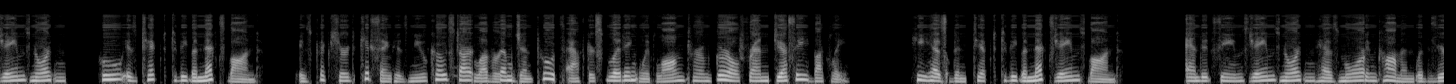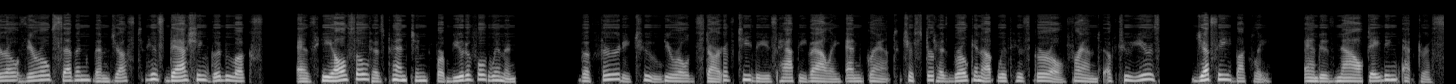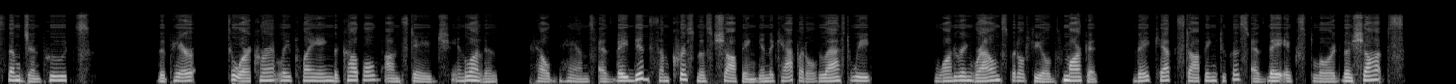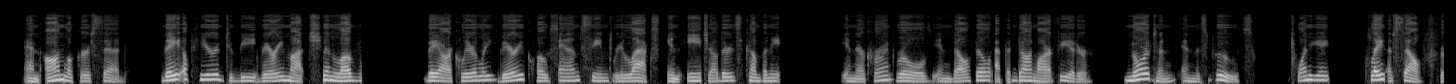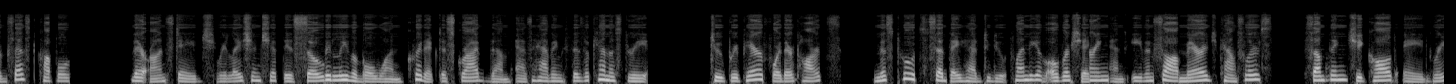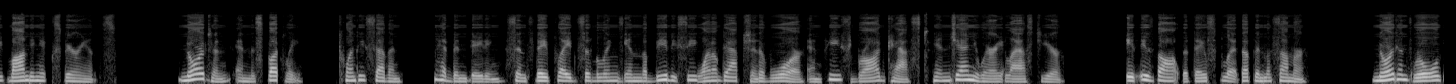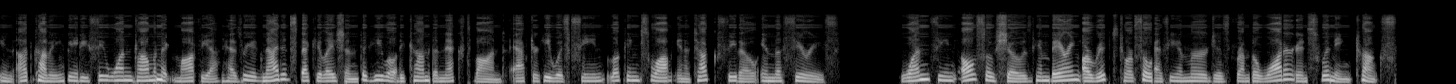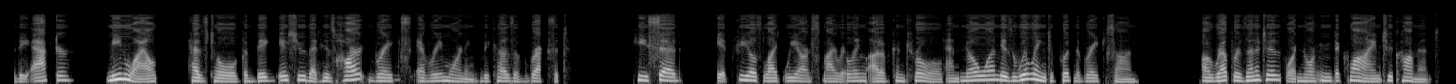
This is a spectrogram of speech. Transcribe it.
James Norton, who is ticked to be the next Bond, is pictured kissing his new co-star lover Imogen Poots after splitting with long-term girlfriend Jessie Buckley. He has been tipped to be the next James Bond. And it seems James Norton has more in common with 007 than just his dashing good looks, as he also has penchant for beautiful women. The 32-year-old star of TV's Happy Valley and Grantchester has broken up with his girlfriend of two years, Jessie Buckley, and is now dating actress Imogen Poots. The pair, who are currently playing the couple on stage in London, held hands as they did some Christmas shopping in the capital last week. Wandering round Spitalfields Market, they kept stopping to kiss as they explored the shops. An onlooker said, they appeared to be very much in love. They are clearly very close and seemed relaxed in each other's company. In their current roles in Belleville at the Donmar Theatre, Norton and Miss Poots, 28, play a self-obsessed couple their on-stage relationship is so believable one critic described them as having physichemistry. To prepare for their parts, Miss Poots said they had to do plenty of oversharing and even saw marriage counselors, something she called a great bonding experience. Norton and Miss Buckley, 27, had been dating since they played siblings in the BBC One adaptation of War and Peace broadcast in January last year. It is thought that they split up in the summer. Norton's role in upcoming BBC One drama McMafia has reignited speculation that he will become the next Bond after he was seen looking suave in a tuxedo in the series. One scene also shows him bearing a ripped torso as he emerges from the water in swimming trunks. The actor, meanwhile, has told The Big Issue that his heart breaks every morning because of Brexit. He said, it feels like we are spiraling out of control and no one is willing to put the brakes on. A representative for Norton declined to comment.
